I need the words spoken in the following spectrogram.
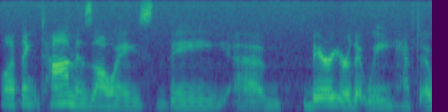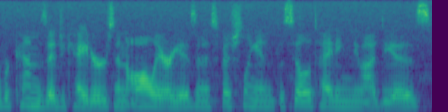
Well, I think time is always the um, barrier that we have to overcome as educators in all areas, and especially in facilitating new ideas.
